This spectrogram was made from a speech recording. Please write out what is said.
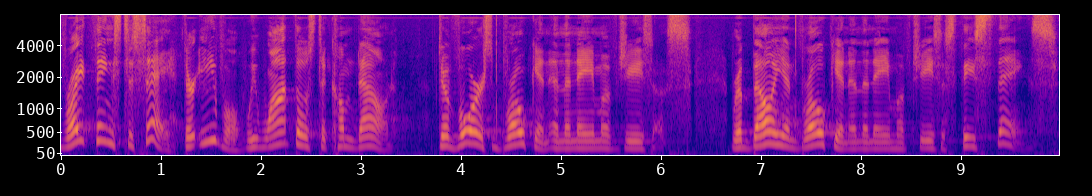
Right things to say. They're evil. We want those to come down. Divorce broken in the name of Jesus. Rebellion broken in the name of Jesus. These things.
